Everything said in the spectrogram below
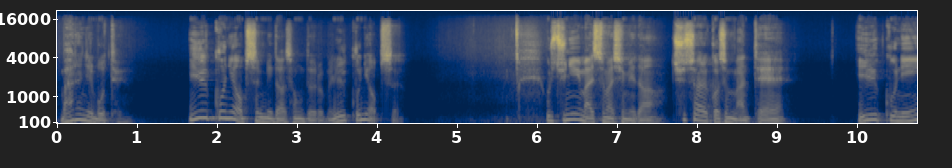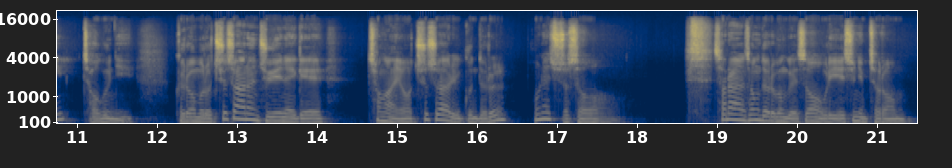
많은 일 못해요. 일꾼이 없습니다, 성도 여러분. 일꾼이 없어요. 우리 주님이 말씀하십니다. 추수할 것은 많되 일꾼이 적으니 그러므로 추수하는 주인에게 청하여 추수할 일꾼들을 보내주셔서 사랑하는 성도 여러분 그래서 우리 예수님처럼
